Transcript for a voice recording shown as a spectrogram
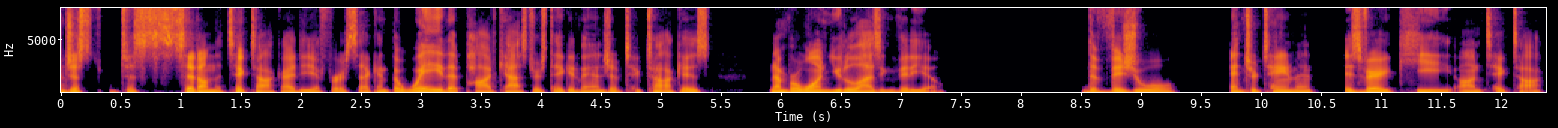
just to sit on the TikTok idea for a second, the way that podcasters take advantage of TikTok is number one, utilizing video. The visual entertainment is very key on TikTok.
